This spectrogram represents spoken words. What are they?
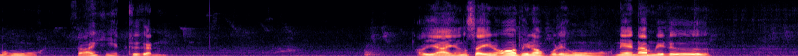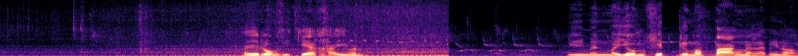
บ่ฮู้สาเหตุคือกัน เอายาหยังใส่เนาะพี่น้องผู้ใดฮู้แนะนำเลยเด้อไปลงสิแก้ไขมัน นี่มันมายมคิดหรือมะปางนั่นแหละพี่น้อง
